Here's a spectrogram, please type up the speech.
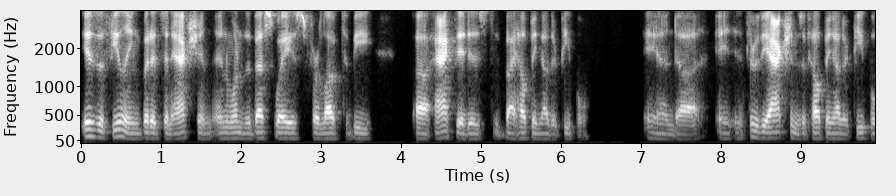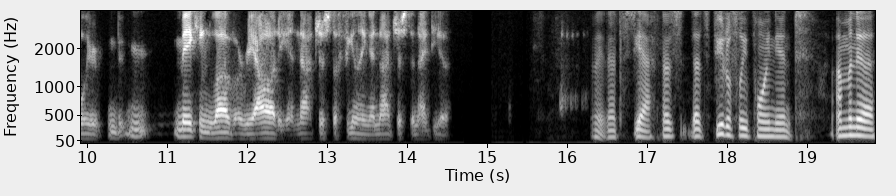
is a feeling, but it's an action, and one of the best ways for love to be uh, acted is to, by helping other people, and, uh, and, and through the actions of helping other people, you're m- making love a reality and not just a feeling and not just an idea. That's yeah, that's that's beautifully poignant. I'm gonna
